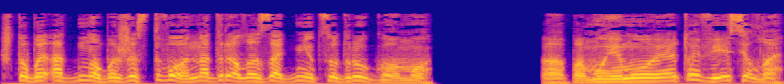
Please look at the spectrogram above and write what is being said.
чтобы одно божество надрало задницу другому. «А, по-моему, это весело»,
